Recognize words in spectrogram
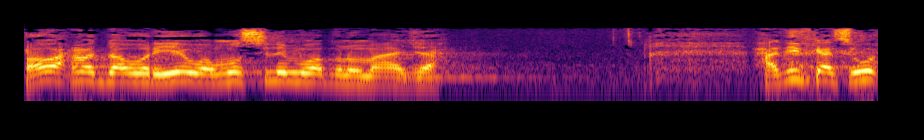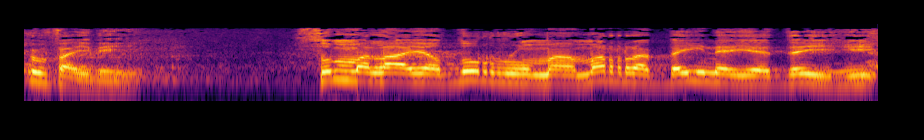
Rawa axmed baa wariyey wa muslim wa bnu maajah xadiidkaasi wuxuu faa'iideeyey. Uma laa yaduru maa mara bayna yadayhi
